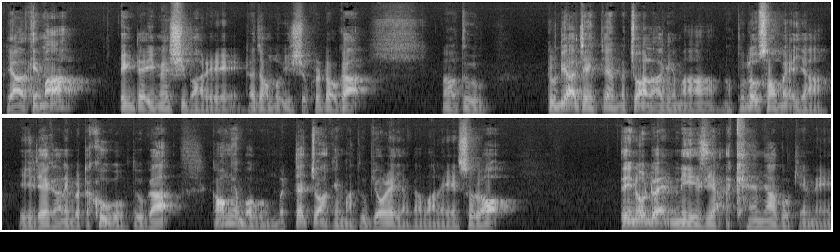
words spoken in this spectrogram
ဖျားသခင်မှာအိမ်တိမ်ပဲရှိပါတယ်ဒါကြောင့်မို့ယေရှုခရစ်တော်ကနော်သူဒုတိယအကြိမ်ပြန်မကြွလာခင်မှာနော်သူလှုပ်ဆောင်မဲ့အရာ ဒီတဲကနေပြီးတော့တစ်ခုကိုသူကကောင်းကင်ဘော်ကိုမတက်ကြွခင်မှာသူပြောတဲ့အရာကပါလဲဆိုတော့သင်တို့အတွက်နေစရာအခန်းများကိုပြင်မယ်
